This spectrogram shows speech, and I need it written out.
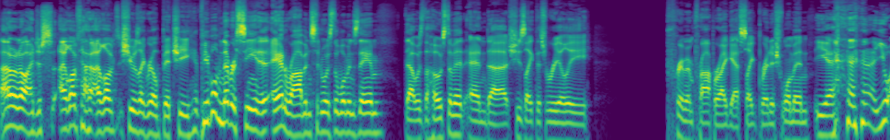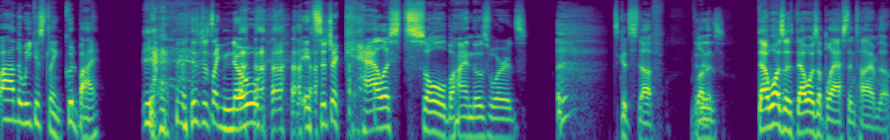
I don't know, I just I loved how I loved she was like real bitchy. People have never seen it. Anne Robinson was the woman's name that was the host of it and uh she's like this really prim and proper, I guess, like British woman. Yeah, you are the weakest link. Goodbye. Yeah. it's just like no. It's such a calloused soul behind those words. it's good stuff. It Love it. is. That was a that was a blast in time though.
